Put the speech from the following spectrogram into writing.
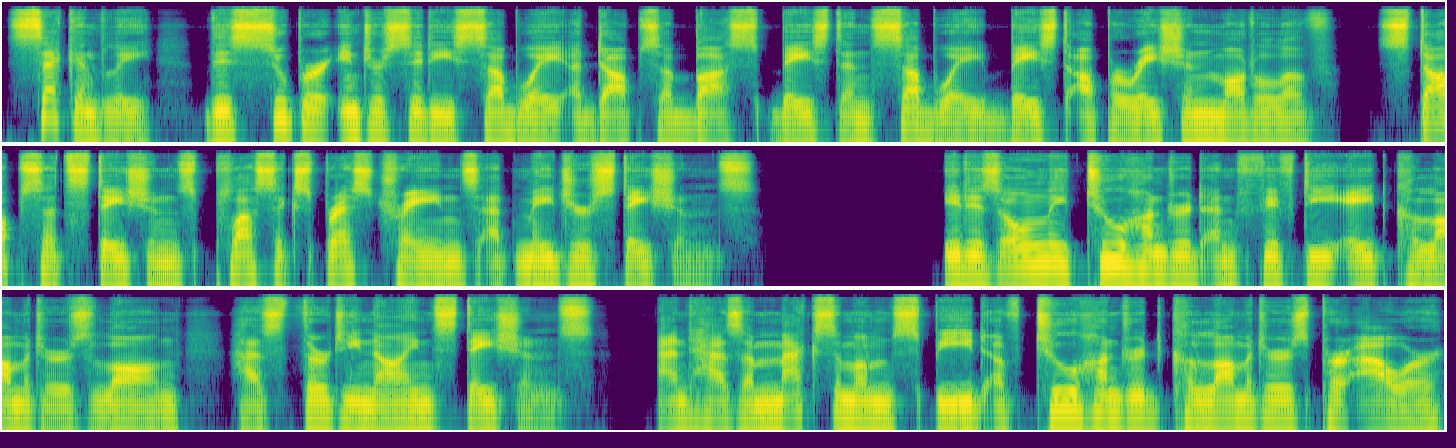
Secondly, this super intercity subway adopts a bus-based and subway-based operation model of Stops at stations plus express trains at major stations. It is only 258 kilometers long, has 39 stations, and has a maximum speed of 200 kilometers per hour,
